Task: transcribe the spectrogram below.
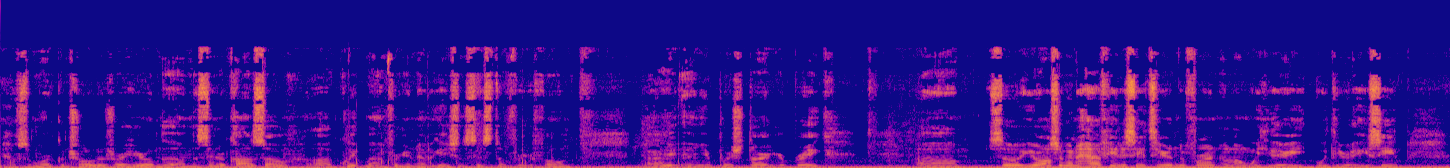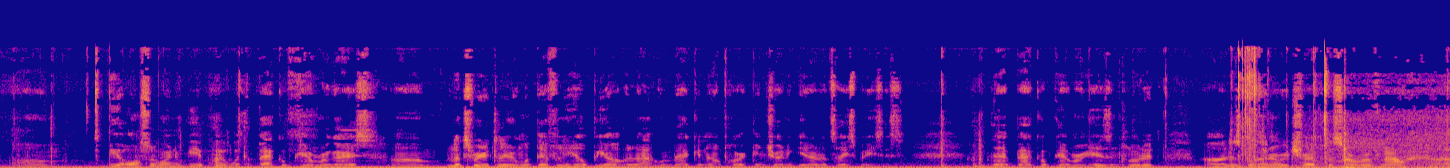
you have some more controllers right here on the on the center console. Uh, button for your navigation system for your phone. All right, and your push start, your brake. Um, so you're also going to have heated seats here in the front, along with your with your AC. Um, you're also going to be equipped with a backup camera, guys. Looks pretty clear and will definitely help you out a lot when backing out, parking, trying to get out of tight spaces. That backup camera is included. Uh, let's go ahead and retract the sunroof now. Uh,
